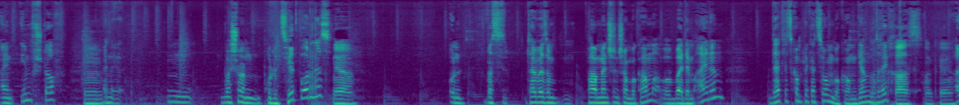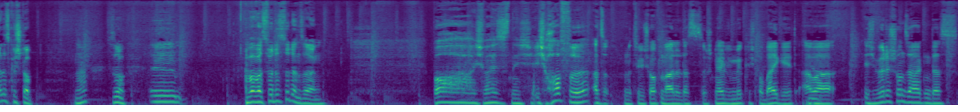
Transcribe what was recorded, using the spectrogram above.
ein Impfstoff, Mhm. eine, mh, was schon produziert worden ist Ja. und was teilweise ein paar Menschen schon bekommen, aber bei dem einen, der hat jetzt Komplikationen bekommen. Die haben Ach, direkt krass, okay. alles gestoppt. Ne? So, ähm, aber was würdest du denn sagen? Boah, ich weiß es nicht. Ich hoffe, also natürlich hoffen wir alle, dass es so schnell wie möglich vorbeigeht, aber ich würde schon sagen, dass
